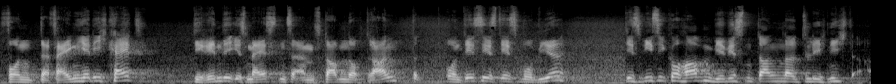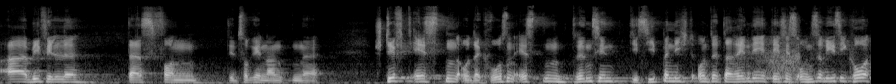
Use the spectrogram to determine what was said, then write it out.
von der Feinjährigkeit, die Rinde ist meistens am Stamm noch dran und das ist das, wo wir das Risiko haben. Wir wissen dann natürlich nicht, äh, wie viel das von den sogenannten äh, Stiftästen oder großen Ästen drin sind. Die sieht man nicht unter der Rinde. Das ist unser Risiko.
